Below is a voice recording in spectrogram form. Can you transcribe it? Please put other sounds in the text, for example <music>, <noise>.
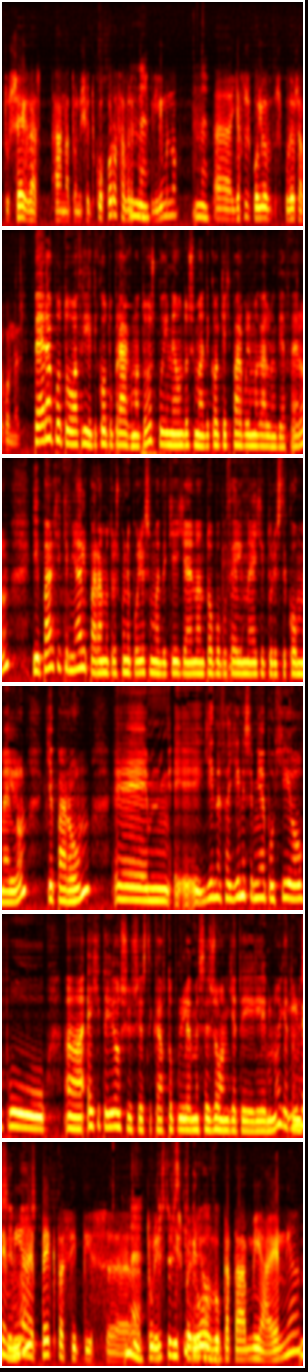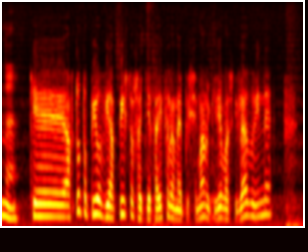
του ΣΕΓΑΣ ανά τον νησιωτικό χώρο θα βρεθούν Ναι. στη Λίμνο Ναι. ε, για αυτούς τους πολύ σπουδαίους αγώνες. Πέρα από το αθλητικό του πράγματος, που είναι όντως σημαντικό και έχει πάρα πολύ μεγάλο ενδιαφέρον, υπάρχει και μια άλλη παράμετρος που είναι πολύ σημαντική για έναν τόπο που θέλει να έχει τουριστικό μέλλον και παρόν. Ε, ε, ε, γίνε- θα γίνει σε μια εποχή όπου α, έχει τελειώσει ουσιαστικά αυτό που λέμε σεζόν για τη Λίμνο, για το Είναι νησί μια μας. επέκταση της ε, Ναι, της τουριστικής τουριστικής περίοδου, περίοδου. κατά μία έννοια Ναι. Και αυτό το οποίο διαπίστωσα και θα ήθελα να επισημάνω κυρία Βασιλάδου είναι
